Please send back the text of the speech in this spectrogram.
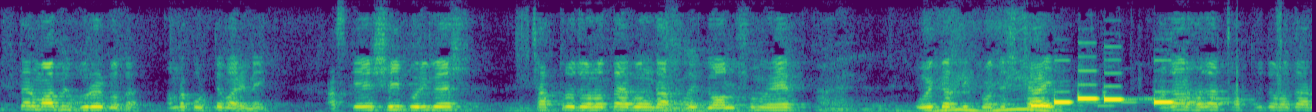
ইফতার মাহফিল দূরের কথা আমরা করতে পারি নাই। আজকে সেই পরিবেশ, ছাত্র জনতা এবং রাজনৈতিক দলসমূহের ঐকান্তিক প্রচেষ্টায় হাজার হাজার ছাত্র জনতার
